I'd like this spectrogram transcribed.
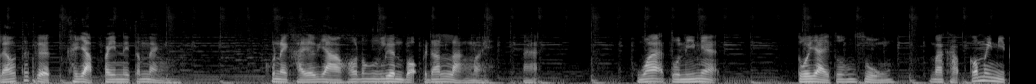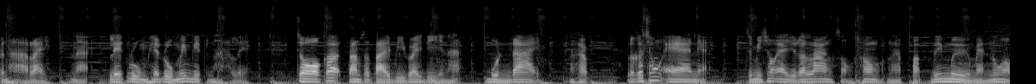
แล้วถ้าเกิดขยับไปในตำแหน่งคนไหนขายยาวๆเขาต้องเลื่อนเบาะไปด้านหลังหน่อยนะฮะผมว่าตัวนี้เนี่ยตัวใหญ่ตัวสูง มาขับก็ไม่มีปัญหาอะไรนะเล็กรูมเฮดรูมไม่มีปัญหาเลย จอก็ตามสไตล์ BYD นะฮะหมุนได้นะครับแล้วก็ช่องแอร์เนี่ยจะมีช่องแอร์อยู่ด้านล่าง 2 ช่องนะปรับด้วยมือแมนนวล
